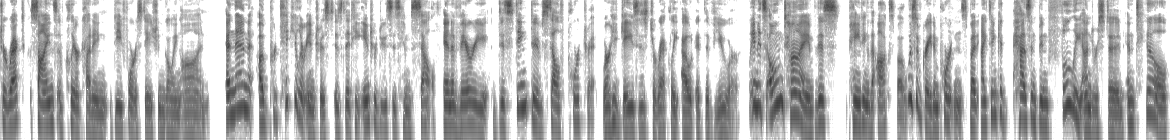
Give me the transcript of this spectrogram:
direct signs of clear cutting, deforestation going on. And then a particular interest is that he introduces himself in a very distinctive self portrait where he gazes directly out at the viewer. In its own time, this painting the oxbow was of great importance, but I think it hasn't been fully understood until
